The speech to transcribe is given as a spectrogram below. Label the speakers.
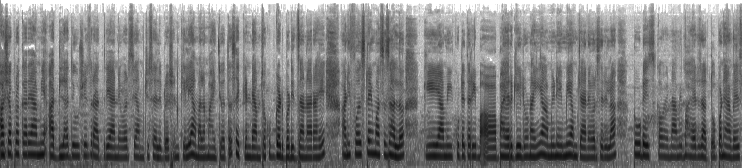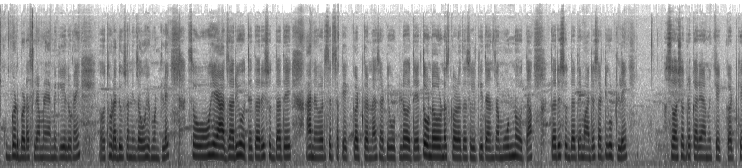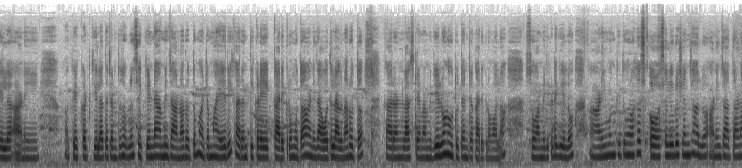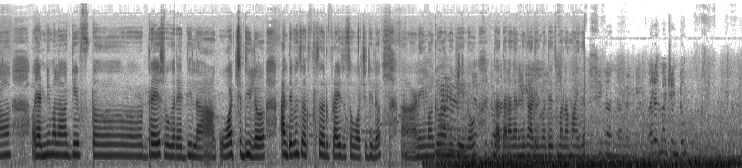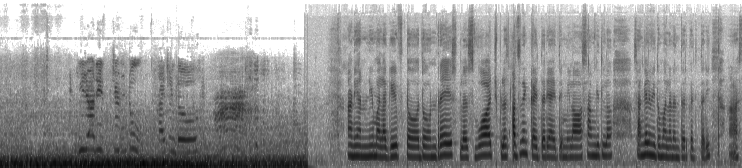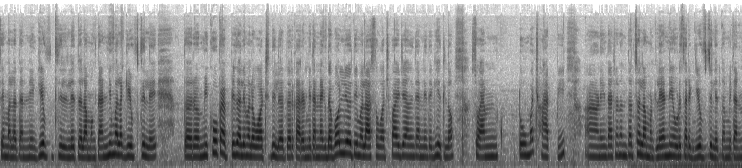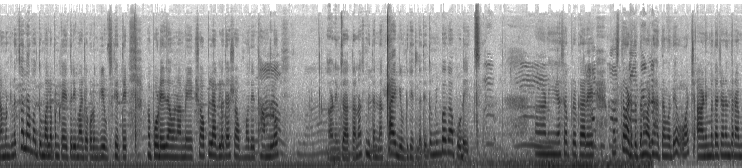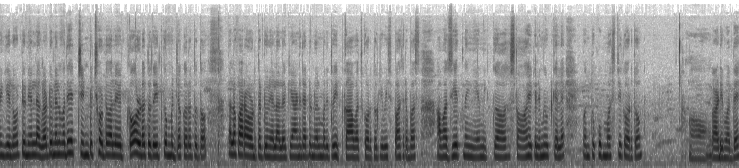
Speaker 1: अशा प्रकारे आम्ही आदल्या दिवशीच रात्री ॲनिव्हर्सरी आमची सेलिब्रेशन केली. आम्हाला माहिती होतं सेकंड डे आमचं खूप गडबडीत जाणार आहे. आणि फर्स्ट टाईम असं झालं की आम्ही कुठेतरी बा बाहेर गेलो नाही. आम्ही नेहमी आमच्या ॲनिव्हर्सरीला टू डेज का होईना आम्ही बाहेर जातो. पण ह्यावेळेस खूप गडबड असल्यामुळे आम्ही गेलो नाही. थोड्या दिवसांनी जाऊ हे म्हटले. सो हे आजारी होते तरीसुद्धा ते ॲनिव्हर्सरीचा केक कट करण्यासाठी उठले होते. तोंडावरूनच कळत असेल की त्यांचा मूड नव्हता तरीसुद्धा ते माझ्यासाठी उठले. सो अशा प्रकारे आम्ही केक कट केलं आणि केक कट केला. त्याच्यानंतर सोडून सेकंड आम्ही जाणार होतो माझ्या माहेरी कारण तिकडे एक कार्यक्रम होता आणि जावं तर लागणार होतं. कारण लास्ट टाईम आम्ही गेलो नव्हतो त्यांच्या कार्यक्रमाला. सो आम्ही तिकडे गेलो आणि मग तिथून असंच सेलिब्रेशन झालं आणि जाताना यांनी मला गिफ्ट ड्रेस वगैरे दिला वॉच दिलं. आणि ते पण सर सरप्राईज असं वॉच दिलं. आणि मग आम्ही गेलो. जाताना त्यांनी गाडीमध्येच मला माहिती Where is चिंटू. हाय चिंटू. आणि यांनी मला गिफ्ट दोन ड्रेस प्लस वॉच प्लस अजून एक काहीतरी आहे ते मला सांगितलं. सांगेल मी तुम्हाला नंतर कधीतरी. असे मला त्यांनी गिफ्ट दिले. त्याला मग त्यांनी मला गिफ्ट दिले. तर मी खूप हॅप्पी झाले मला वॉच दिलं तर. कारण मी त्यांना एकदा बोलली होती मला असं वॉच पाहिजे. आणि त्यांनी ते घेतलं. So I am too much happy आणि त्याच्यानंतर चला म्हटलं यांनी एवढे सारे गिफ्ट्स दिले तर मी त्यांना म्हटलं चला मग तुम्हाला पण काहीतरी माझ्याकडून गिफ्ट्स घेते. मग पुढे जाऊन आम्ही एक शॉप लागलं. त्या शॉपमध्ये थांबलो. आणि जातानाच मी त्यांना काय गिफ्ट घेतलं ते तुम्ही बघा पुढेच. आणि अशा प्रकारे मस्त वाटत होतं ना माझ्या हातामध्ये वॉच. आणि मग त्याच्यानंतर आम्ही गेलो ट्युनेल लागला. ट्युनेलमध्ये हे चिंटू छोटंवालं इतकं ओरडत होतं इतकं मज्जा करत होतं. त्याला फार आवडतं ट्युनेल आलं की. आणि त्या ट्युनेलमध्ये तो इतका आवाज करतो की विश्वास रे बस आवाज येत नाही आहे मी क स्टॉ हे केले म्यूट केले. पण तो खूप मस्ती करतो गाडीमध्ये.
